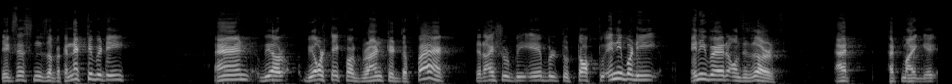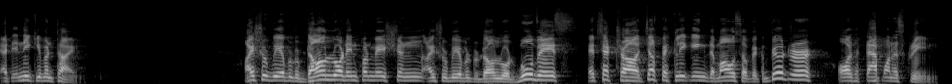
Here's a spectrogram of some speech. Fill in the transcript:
the existence of a connectivity and we are we all take for granted the fact that I should be able to talk to anybody anywhere on this earth at, at my at any given time. I should be able to download information, I should be able to download movies etc., just by clicking the mouse of a computer or the tap on a screen.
